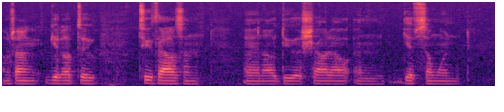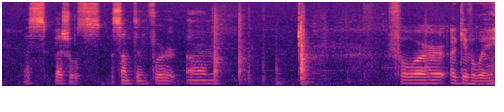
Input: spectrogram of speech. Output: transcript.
I'm trying to get up to 2,000 and I'll do a shout out and give someone a special something for um for a giveaway.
